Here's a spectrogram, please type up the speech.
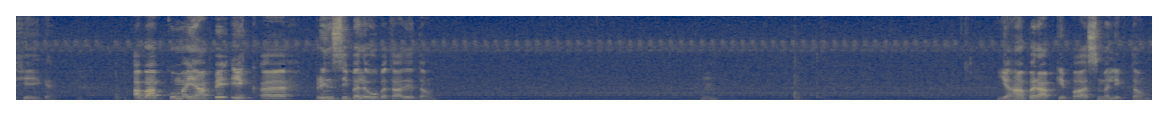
ठीक है। अब आपको मैं यहाँ पे एक प्रिंसिपल है, वो बता देता हूँ। हम्म। यहाँ पर आपके पास मैं लिखता हूँ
